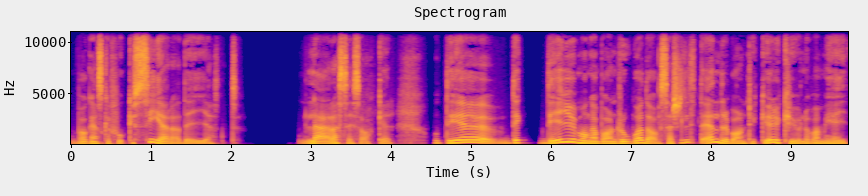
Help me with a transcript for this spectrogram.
vara ganska fokuserade i att lära sig saker. Och det, det, det är ju många barn roade av. Särskilt lite äldre barn tycker det är kul att vara med i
